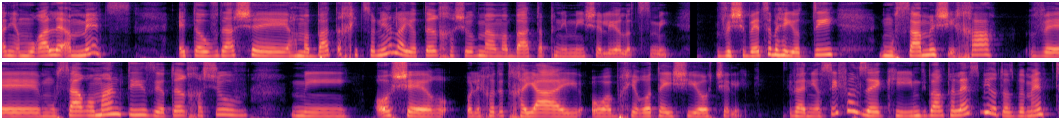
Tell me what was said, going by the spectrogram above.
אני אמורה לאמץ את העובדה שהמבט החיצוני עליי יותר חשוב מהמבט הפנימי שלי על עצמי. ושבעצם היותי מושא משיכה ומושא רומנטי זה יותר חשוב מאושר או לחיות את חיי או הבחירות האישיות שלי. ואני אוסיף על זה, כי אם דיברת לסביות, אז באמת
